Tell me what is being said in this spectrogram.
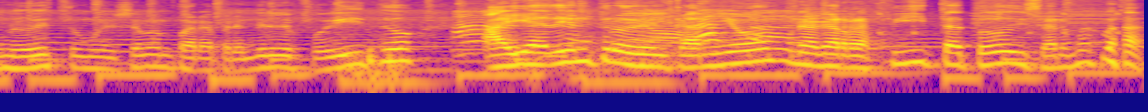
uno de estos, como le llaman, para prender el fueguito, ahí adentro del camión, una garrafita, todo, y se armaba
